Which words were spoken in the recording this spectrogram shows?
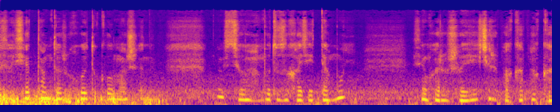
Сосед там тоже ходит около машины. Ну все, буду заходить домой. Всем хорошего вечера. Пока-пока.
